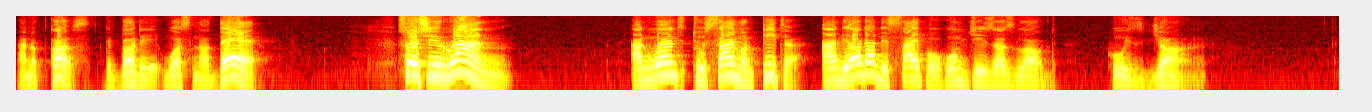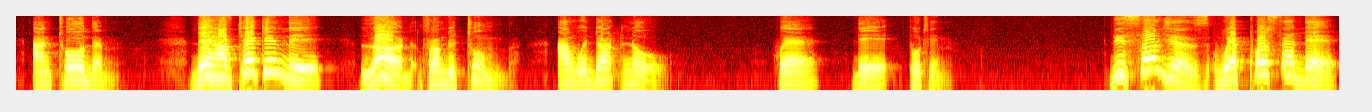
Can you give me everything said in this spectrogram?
And of course, the body was not there. So she ran and went to Simon Peter and the other disciple whom Jesus loved, who is John, and told them, They have taken the Lord from the tomb, and we don't know where they put him. The soldiers were posted there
